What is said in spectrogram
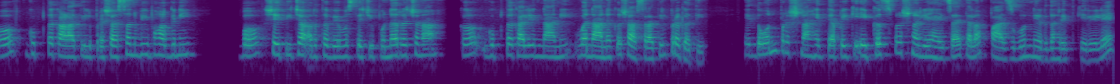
अ गुप्त काळातील प्रशासन विभागणी ब शेतीच्या अर्थव्यवस्थेची पुनर्रचना क गुप्तकालीन नाणी व नाणकशास्त्रातील प्रगती. हे दोन प्रश्न आहेत त्यापैकी एकच प्रश्न लिहायचा आहे त्याला पाच गुण निर्धारित केलेले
